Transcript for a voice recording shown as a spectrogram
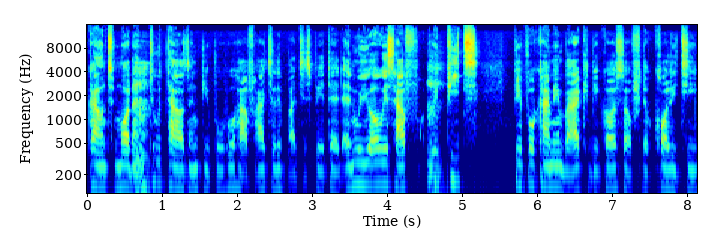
count more than 2,000 people who have actually participated, and we always have repeat people coming back because of the quality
